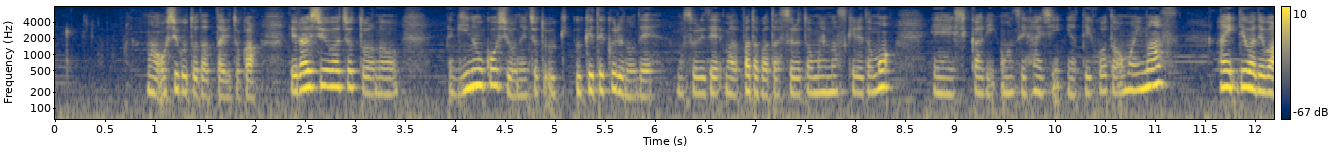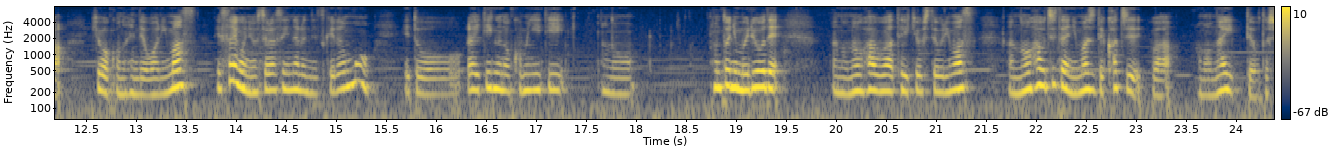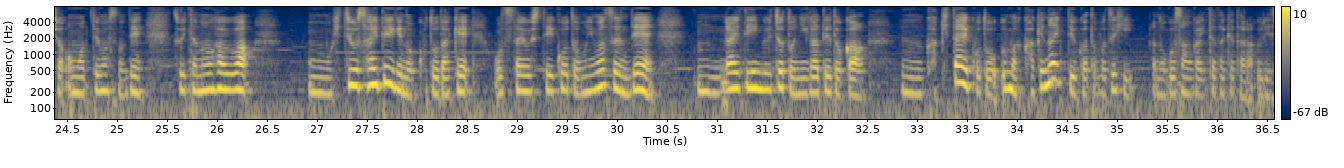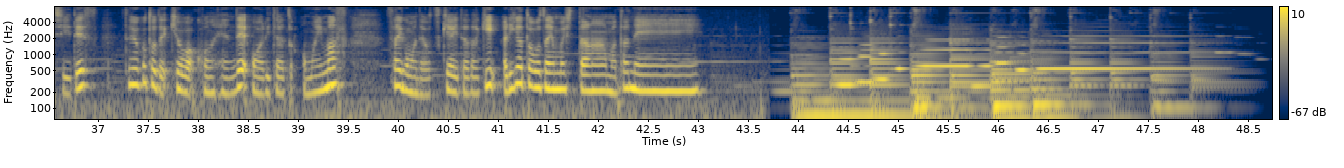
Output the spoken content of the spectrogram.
まあ、お仕事だったりとか。で来週はちょっとあの技能講師をねちょっと受けてくるので、まあ、それでまあバタバタすると思いますけれども、えー、しっかり音声配信やっていこうと思います。はい。ではでは、今日はこの辺で終わります。で最後にお知らせになるんですけれども、えっと、ライティングのコミュニティあの、本当に無料で、あの、ノウハウは提供しております。あのノウハウ自体にマジで価値はあのないって私は思ってますので、そういったノウハウは、もう必要最低限のことだけお伝えをしていこうと思いますんで、うん、ライティングちょっと苦手とか、うん、書きたいことをうまく書けないっていう方はぜひあのご参加いただけたら嬉しいです。ということで今日はこの辺で終わりたいと思います。最後までお付き合いいただきありがとうございました。またね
